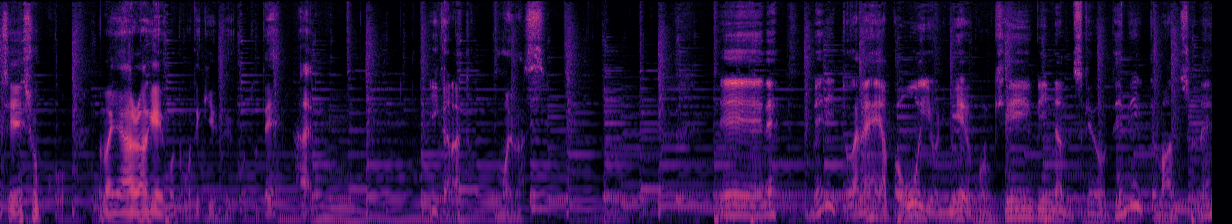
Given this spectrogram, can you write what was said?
ショックを、まあ、和らげることもできるということで、はい。いいかなと思います。でね、メリットがね、やっぱ多いように見えるこの警備便なんですけど、デメリットもあるんですよね。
